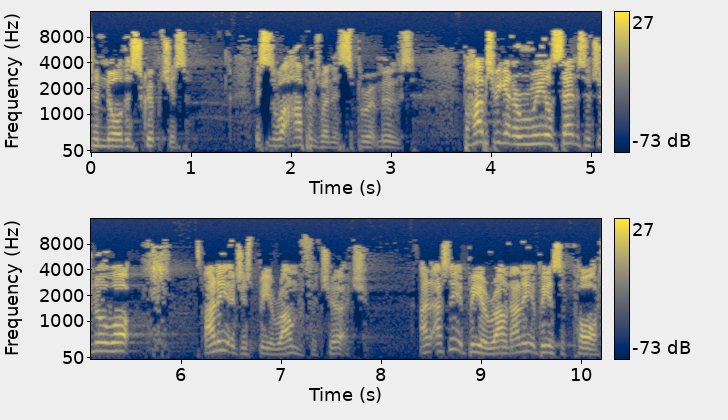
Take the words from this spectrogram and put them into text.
to know the Scriptures. This is what happens when the Spirit moves. Perhaps we get a real sense of, you know what? I need to just be around for church. I, just need to be around. I need to be a support.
